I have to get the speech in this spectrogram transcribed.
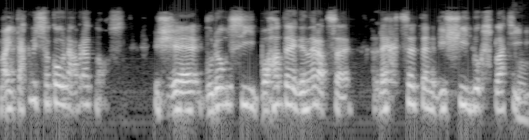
mají tak vysokou návratnost, že budoucí bohaté generace lehce ten vyšší dluh splatí, hmm.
